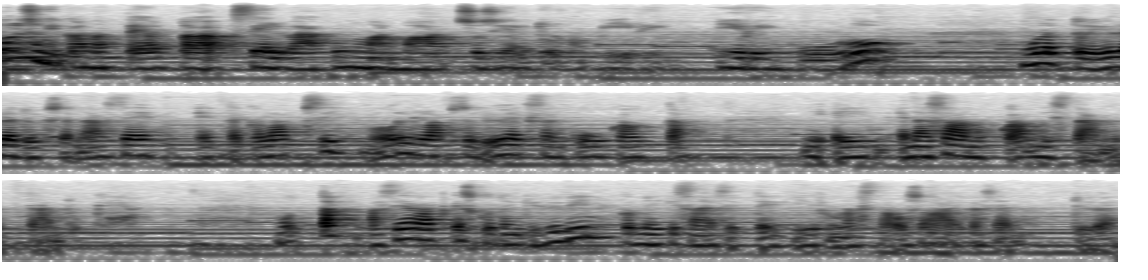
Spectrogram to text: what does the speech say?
Puolisonkin kannattaa ottaa selvää, kumman maan sosiaaliturvan piiriin, piiriin kuuluu. Mulle tuli yllätyksenä se, että kun lapsi, nuori lapsi oli yhdeksän kuukautta, niin ei enää saanutkaan mistään mitään tukea. Mutta asia ratkesi kuitenkin hyvin, kun minäkin sain sitten Kiirunasta osa-aikaisen työn.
